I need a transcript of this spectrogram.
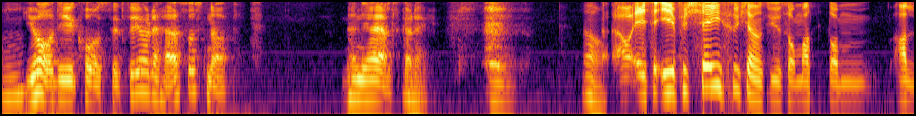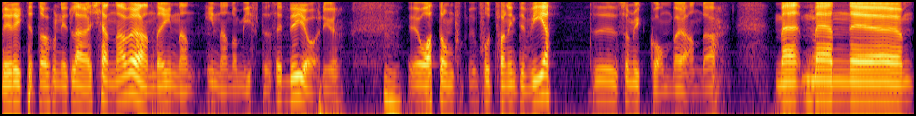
Mm. Ja, det är ju konstigt för att göra det här så snabbt. Men jag älskar dig. Ja. ja. I och för sig så känns det ju som att de aldrig riktigt har hunnit lära känna varandra innan, innan de gifter sig. Det gör det ju. Mm. Och att de fortfarande inte vet eh, så mycket om varandra. Men, men eh,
